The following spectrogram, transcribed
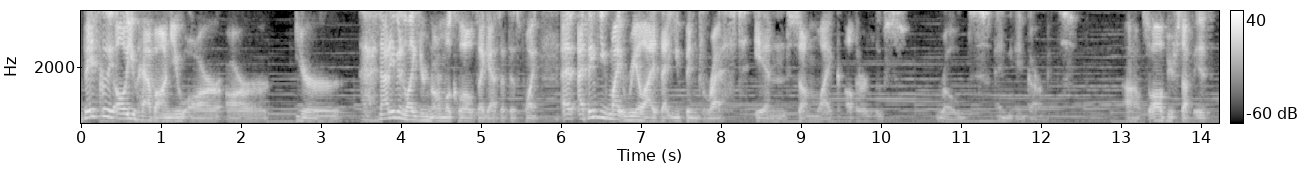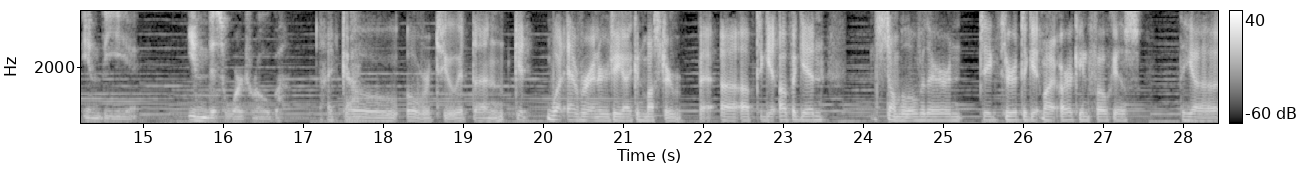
basically, all you have on you are are your not even like your normal clothes, I guess, at this point. I, I think you might realize that you've been dressed in some like other loose robes and, and garments. Uh, so all of your stuff is in the in this wardrobe. I'd go over to it then, get whatever energy I can muster uh, up to get up again, stumble over there and dig through it to get my arcane focus. The uh,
